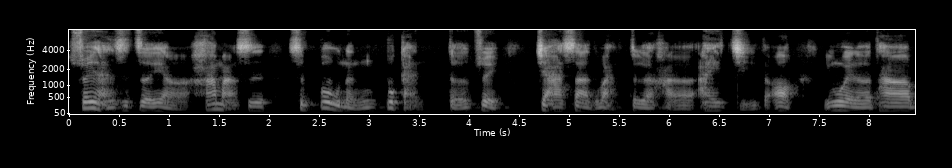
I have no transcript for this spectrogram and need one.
虽然是这样啊，哈马斯是不能不敢得罪加萨对吧？这个哈埃及的哦，因为呢，他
